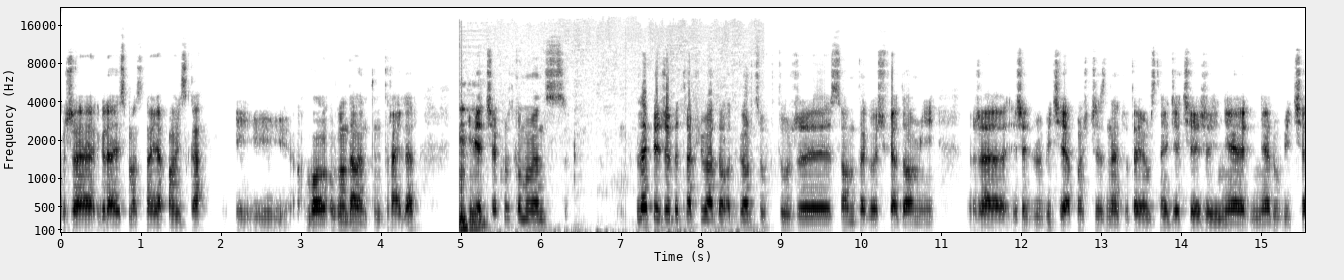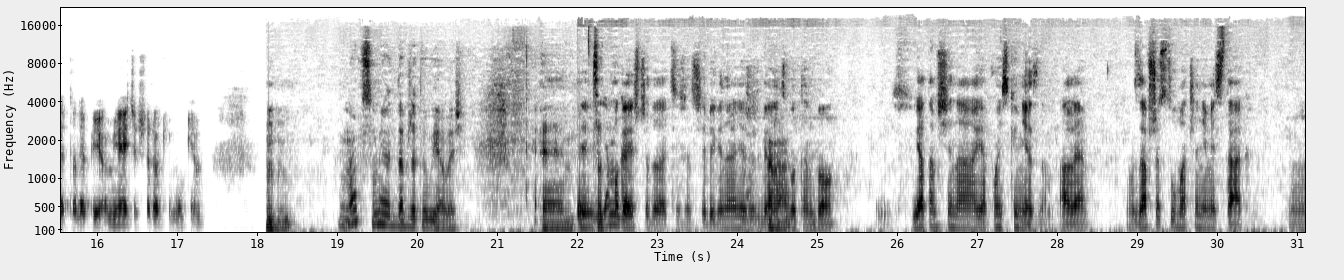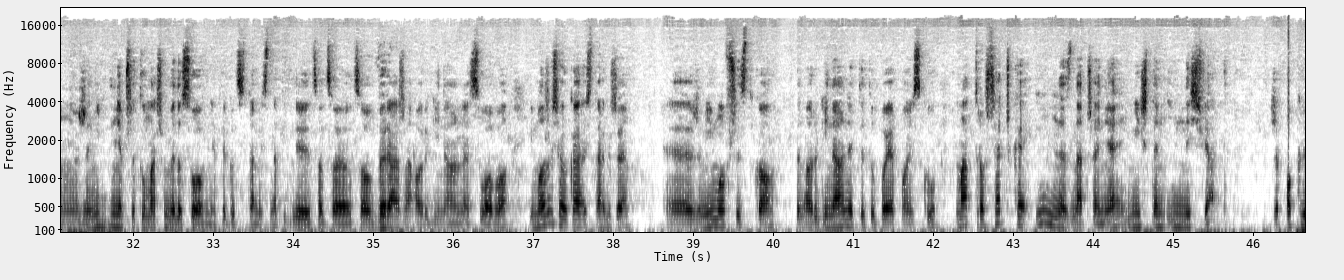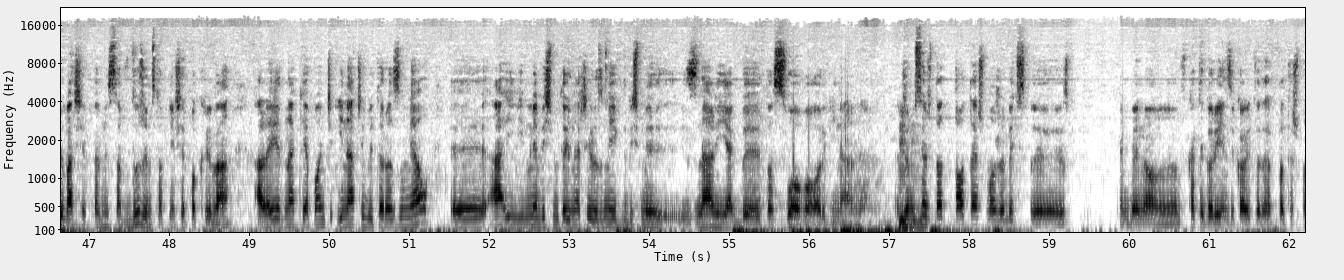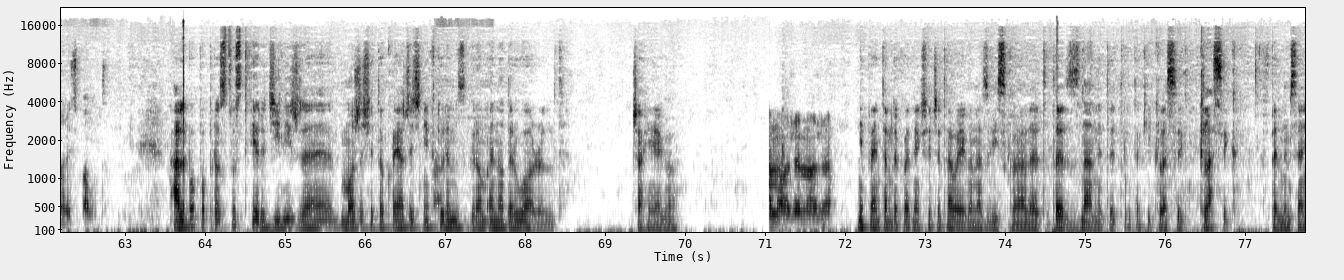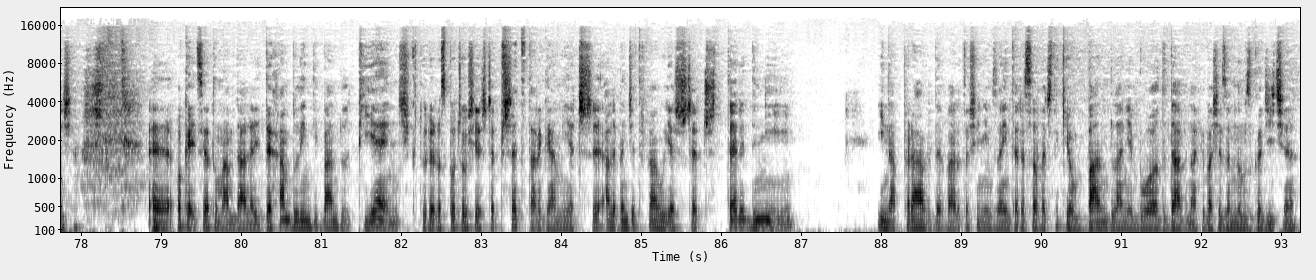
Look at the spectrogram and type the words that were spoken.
że gra jest mocno japońska. I, bo oglądałem ten trailer i Mhm. wiecie, krótko mówiąc, lepiej, żeby trafiła do odbiorców, którzy są tego świadomi, że jeżeli lubicie japońszczyznę, tutaj ją znajdziecie. Jeżeli nie, nie lubicie, to lepiej omijajcie szerokim łukiem. Mhm. No, w sumie dobrze to ująłeś. Y, Co... Ja mogę jeszcze dodać coś od siebie, generalnie rzecz biorąc, Aha. bo ten, bo ja tam się na japońskim nie znam, ale zawsze z tłumaczeniem jest tak, mm, że nigdy nie przetłumaczymy dosłownie tego, co tam jest, y, co, co, co wyraża oryginalne słowo i może się okazać tak, że, e, że mimo wszystko ten oryginalny tytuł po japońsku ma troszeczkę inne znaczenie niż ten inny świat. Że pokrywa się w pewnym stopniu, w dużym stopniu się pokrywa, ale jednak Japończyk inaczej by to rozumiał, yy, a i my byśmy to inaczej rozumieli, gdybyśmy znali jakby to słowo oryginalne. Także Mhm. myślę, że to, to też może być yy, jakby no, w kategorii językowej to, to też może być powód. Albo po prostu stwierdzili, że może się to kojarzyć niektórym z grą Another World Chahiego. A może, może. Nie pamiętam dokładnie, jak się czytało jego nazwisko, ale to, to jest znany tytuł, taki klasyk, klasyk w pewnym sensie. E, Okej, co ja tu mam dalej? The Humble Indie Bundle 5, który rozpoczął się jeszcze przed targami E3, ale będzie trwał jeszcze 4 dni i naprawdę warto się nim zainteresować. Takiego bundla nie było od dawna, chyba się ze mną zgodzicie.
